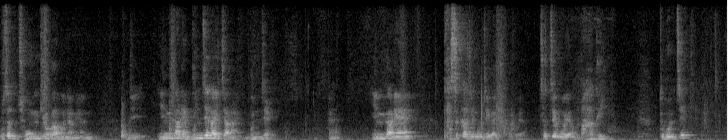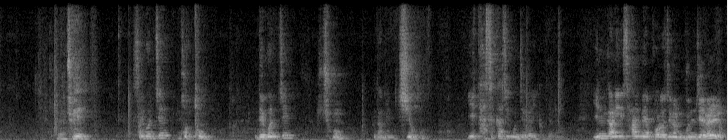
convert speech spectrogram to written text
우선 종교가 뭐냐면 이제 인간의 문제가 있잖아요. 문제. 예? 인간의 다섯 가지 문제가 있다고요. 첫째 뭐예요? 마귀. 두 번째 죄. 세 번째 고통. 네 번째 죽음. 그 다음에 지옥. 이 다섯 가지 문제가 있거든요. 인간이 삶에 벌어지는 문제를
